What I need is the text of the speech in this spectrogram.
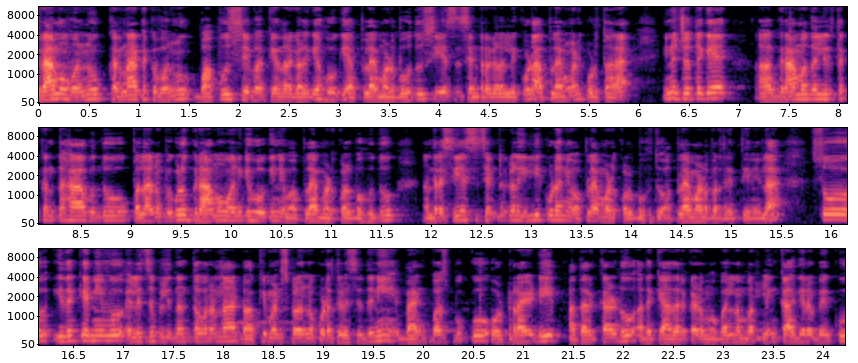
ಗ್ರಾಮವನ್ನು, ಕರ್ನಾಟಕವನ್ನು ಬಾಪು ಸೇವಾ ಕೇಂದ್ರಗಳಿಗೆ ಹೋಗಿ ಅಪ್ಲೈ ಮಾಡಬಹುದು. ಸಿ ಎಸ್ ಸಿ ಸೆಂಟರ್ಗಳಲ್ಲಿ ಕೂಡ ಅಪ್ಲೈ ಮಾಡಿ ಕೊಡ್ತಾರೆ. ಇನ್ನು ಜೊತೆಗೆ ಆ, ಗ್ರಾಮದಲ್ಲಿರ್ತಕ್ಕಂತಹ ಒಂದು ಫಲಾನುಭವಿಗಳು ಗ್ರಾಮವನಿಗೆ ಹೋಗಿ ನೀವು ಅಪ್ಲೈ ಮಾಡ್ಕೊಳ್ಬಹುದು. ಅಂದ್ರೆ ಸಿ ಎಸ್ ಸಿ ಸೆಂಟರ್ಗಳು ಇಲ್ಲಿ ಕೂಡ ನೀವು ಅಪ್ಲೈ ಮಾಡ್ಕೊಳ್ಬಹುದು. ಅಪ್ಲೈ ಮಾಡಬಾರ್ದೈತೇನಿಲ್ಲ ಸೊ ಇದಕ್ಕೆ ನೀವು ಎಲಿಜಿಬಲ್ ಇದ್ದಂತವರನ್ನ ಡಾಕ್ಯುಮೆಂಟ್ಸ್ಗಳನ್ನು ಕೂಡ ತಿಳಿಸಿದ್ದೀನಿ. Bank passbook voter I D Aadhaar card ಅದಕ್ಕೆ Aadhaar card mobile number link ಆಗಿರಬೇಕು.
